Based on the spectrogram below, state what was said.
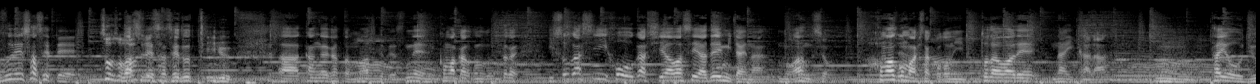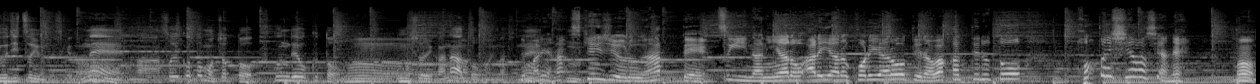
溢れさせて忘れさせるっていうあ考え方もあってですね細かなことだから忙しい方が幸せやでみたいなのあるんですよ。細々したことにとらわれないから、うん、多様充実言うんですけどね、まあ、そういうこともちょっと含んでおくとうん。面白いかなと思いますね。でもあれやな、うん。スケジュールがあって次何やろうあれやろうこれやろうっていうのは分かってると本当に幸せやね、うん、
